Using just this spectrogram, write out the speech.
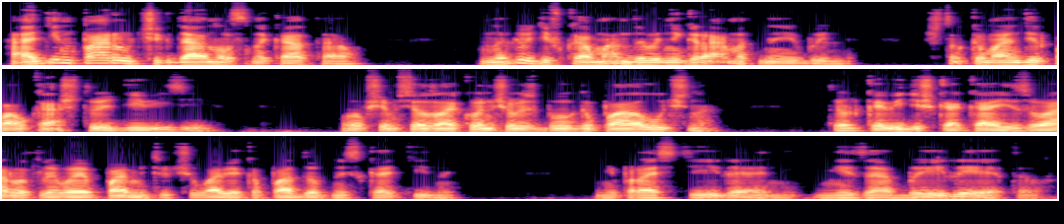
Один поручик донос накатал. Но люди в командовании грамотные были. Что командир полка, что и дивизии. В общем, все закончилось благополучно. Только видишь, какая изворотливая память у человека подобной скотины. Не простили они, не забыли этого.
